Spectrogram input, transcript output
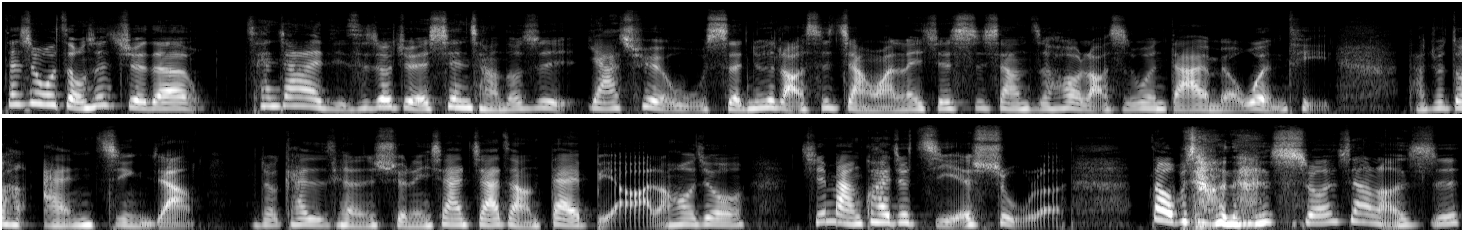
但是我总是觉得参加了几次，就觉得现场都是鸦雀无声。就是老师讲完了一些事项之后，老师问大家有没有问题，他就都很安静这样。就开始可能选了一下家长代表啊，然后就其实蛮快就结束了。但我不晓得说，像老师，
